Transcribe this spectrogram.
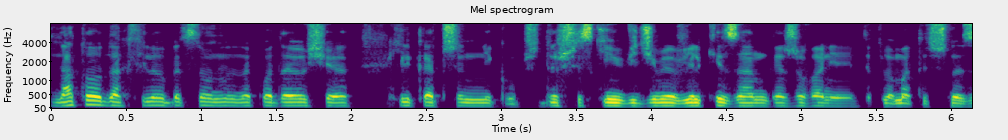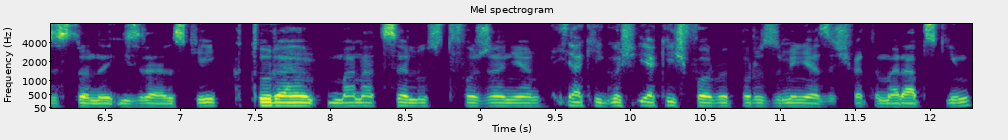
na to na chwilę obecną nakładają się kilka czynników. Przede wszystkim widzimy wielkie zaangażowanie dyplomatyczne ze strony izraelskiej, które ma na celu stworzenie jakiegoś, jakiejś formy porozumienia ze światem arabskim,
